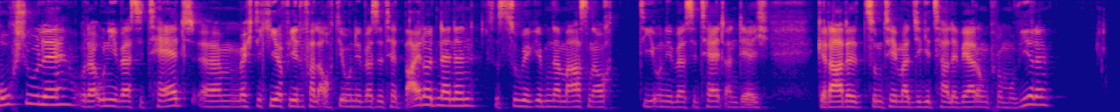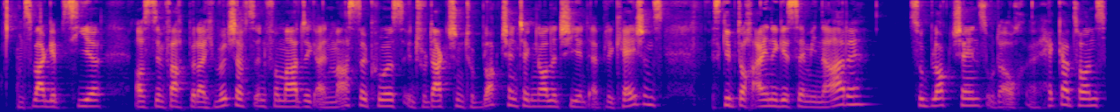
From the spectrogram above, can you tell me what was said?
Hochschule oder Universität ähm, möchte ich hier auf jeden Fall auch die Universität Bayreuth nennen. Das ist zugegebenermaßen auch die Universität, an der ich gerade zum Thema digitale Währung promoviere. Und zwar gibt es hier aus dem Fachbereich Wirtschaftsinformatik einen Masterkurs Introduction to Blockchain Technology and Applications. Es gibt auch einige Seminare zu Blockchains oder auch äh, Hackathons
